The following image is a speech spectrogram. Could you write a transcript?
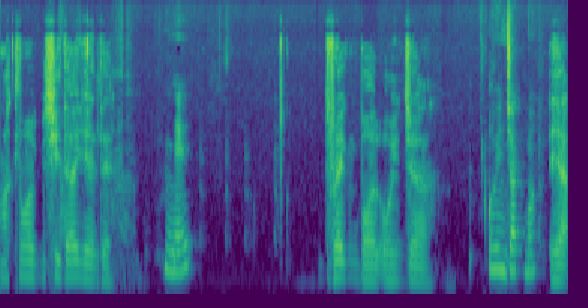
aklıma bir şey daha geldi. Ne? Dragon Ball oyuncağı. Oyuncak mı? Ya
